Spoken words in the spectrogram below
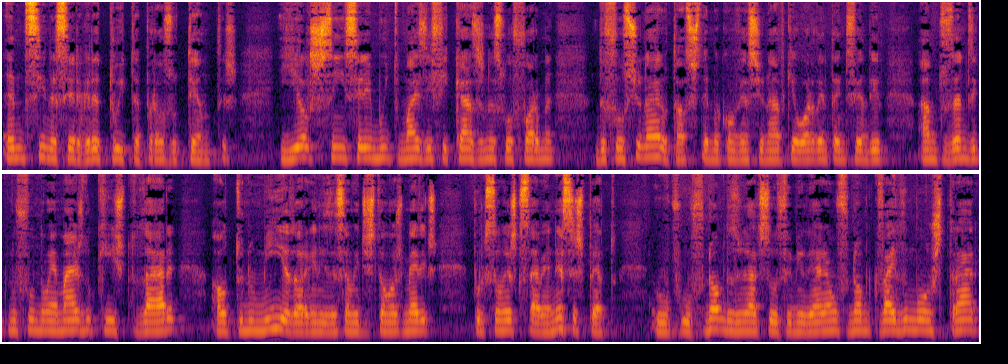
a medicina ser gratuita para os utentes e eles sim serem muito mais eficazes na sua forma de funcionar, o tal sistema convencionado que a Ordem tem defendido há muitos anos e que, no fundo, não é mais do que isto, dar autonomia da organização e gestão aos médicos, porque são eles que sabem, nesse aspecto, o, o fenómeno das unidades de saúde familiar é um fenómeno que vai demonstrar,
